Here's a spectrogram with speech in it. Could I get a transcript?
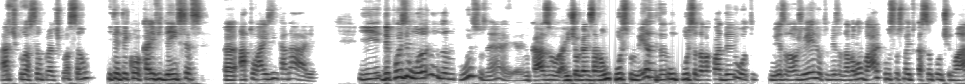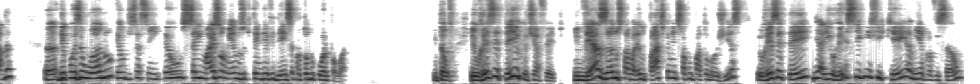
articulação por articulação e tentei colocar evidências uh, atuais em cada área. E depois de um ano dando cursos, né, no caso, a gente organizava um curso por mês, então um curso eu dava quadril, outro mês eu dava joelho, outro mês eu dava lombar, como se fosse uma educação continuada. Uh, depois de um ano, eu disse assim: eu sei mais ou menos o que tem de evidência para todo o corpo agora. Então, eu resetei o que eu tinha feito. Em 10 anos trabalhando praticamente só com patologias, eu resetei e aí eu ressignifiquei a minha profissão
